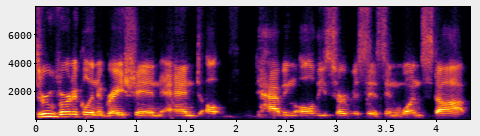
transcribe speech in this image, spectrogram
through vertical integration and all, having all these services in one stop.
